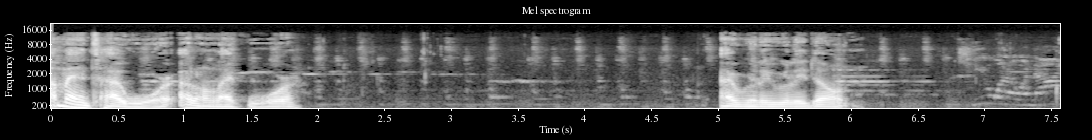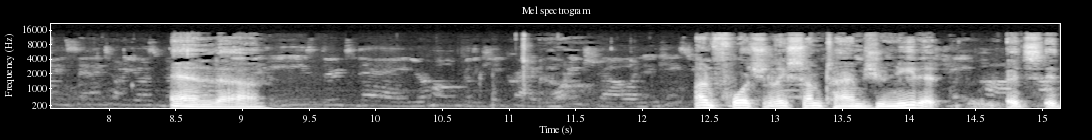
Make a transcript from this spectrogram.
I'm anti-war. I don't like war. I really, really don't. And uh, unfortunately, sometimes you need it. It's it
